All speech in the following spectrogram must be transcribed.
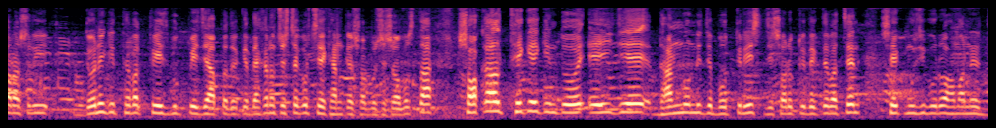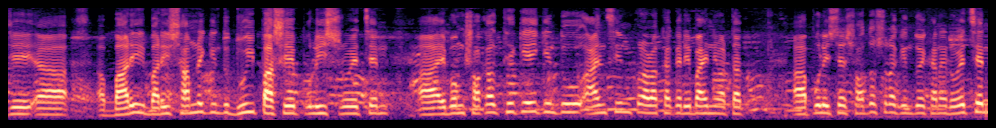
সরাসরি দৈনিক ইত্তেফাক ফেসবুক পেজে আপনাদেরকে দেখানোর চেষ্টা করছি। এখানকার সর্বশেষ অবস্থা। সকাল থেকে কিন্তু এই যে ধানমন্ডি যে বত্রিশ, যে সড়কটি দেখতে পাচ্ছেন, শেখ মুজিবুর রহমানের যে বাড়ি, বাড়ির সামনে কিন্তু দুই পাশে পুলিশ রয়েছেন এবং সকাল থেকেই কিন্তু আইন শৃঙ্খলা রক্ষাকারী বাহিনী অর্থাৎ পুলিশের সদস্যরা কিন্তু এখানে রয়েছেন।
